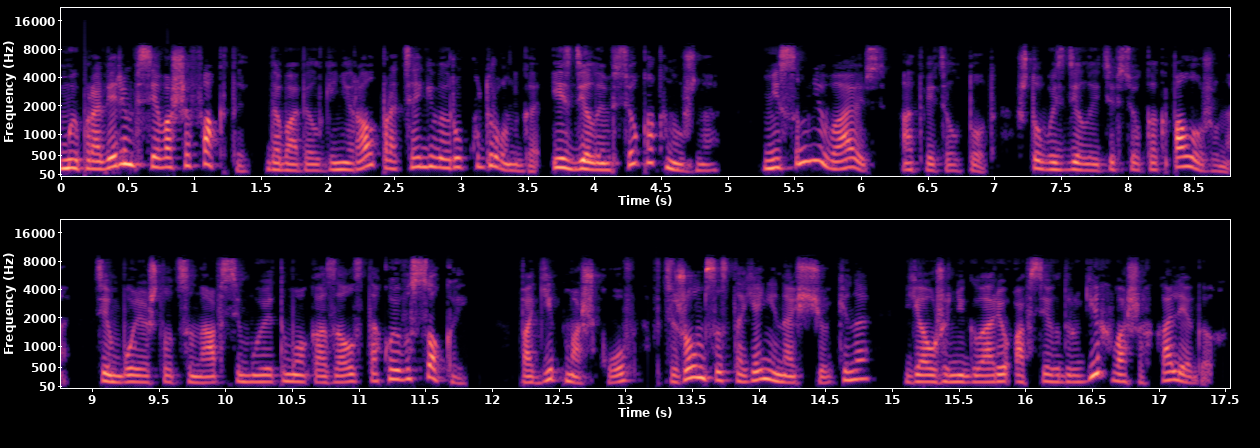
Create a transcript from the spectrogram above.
«Мы проверим все ваши факты», — добавил генерал, протягивая руку Дронга, «и сделаем все как нужно». «Не сомневаюсь», — ответил тот, «что вы сделаете все как положено, тем более, что цена всему этому оказалась такой высокой. Погиб Машков, в тяжелом состоянии Нащекина, я уже не говорю о всех других ваших коллегах».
